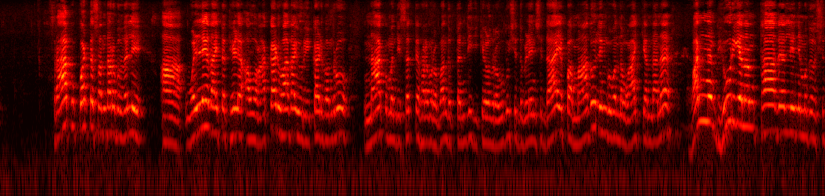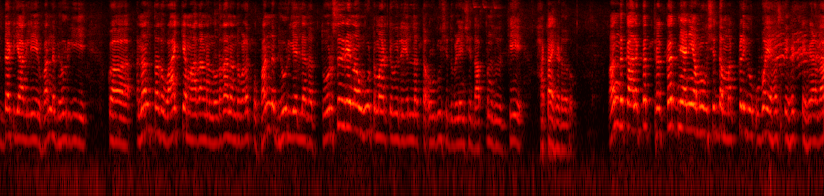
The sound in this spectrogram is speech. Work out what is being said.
ಶ್ರಾಪ ಕೊಟ್ಟ ಸಂದರ್ಭದಲ್ಲಿ ಆ ಒಳ್ಳೇದಾಯ್ತಂತ ಹೇಳಿ ಅವ್ರು ಆ ಕಡೆ ಹೋದ, ಇವ್ರು ಈ ಕಡೆ ಬಂದರು. ನಾಲ್ಕು ಮಂದಿ ಸತ್ಯ ಧರ್ಮರು ಬಂದು ತಂದಿಗೆ ಕೇಳಿದ್ರು ಔದುಷಿದ್ದ ಬೆಳೆಸಿದ್ದ ಯಪ್ಪ ಮಾಧುಲಿಂಗ ಒಂದು ವಾಕ್ಯ ಅಂದಾನ, ಹೊನ್ನ ಭ್ಯೂರಿಯನಂಥದಲ್ಲಿ ನಿಮ್ಮದು ಸಿದ್ಧಟಿಗೆ ಆಗಲಿ, ಹೊನ್ನ ಭ್ಯೂರಿಗೆ ಅನಂತದ ವಾಕ್ಯ ಮಾದಾಣ ನುಡ್ದಾನಂದ ಒಳಕ್ಕೆ ಹೊನ್ನ ಭ್ಯೂರಿಗೆಲ್ಲಿ ಅದ ತೋರಿಸಿದ್ರೆ ನಾವು ಊಟ ಮಾಡ್ತೇವೆ ಇಲ್ಲ ಇಲ್ಲತ್ತ ಔಗುಸಿದ್ದು ಬೆಳೆಸಿದ್ದ ಅಪ್ಪನ ಜೊತೆ ಹಠ ಹಿಡಿದ್ರು. ಅಂದ ಕಾಲಕ್ಕೆ ತ್ರಕಜ್ಞಾನಿ ಅಮೋಘಿಸಿದ್ದ ಮಕ್ಕಳಿಗೆ ಉಭಯ ಹಸ್ತಿ ಹಿಟ್ಟು ಹೇಳ್ದ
